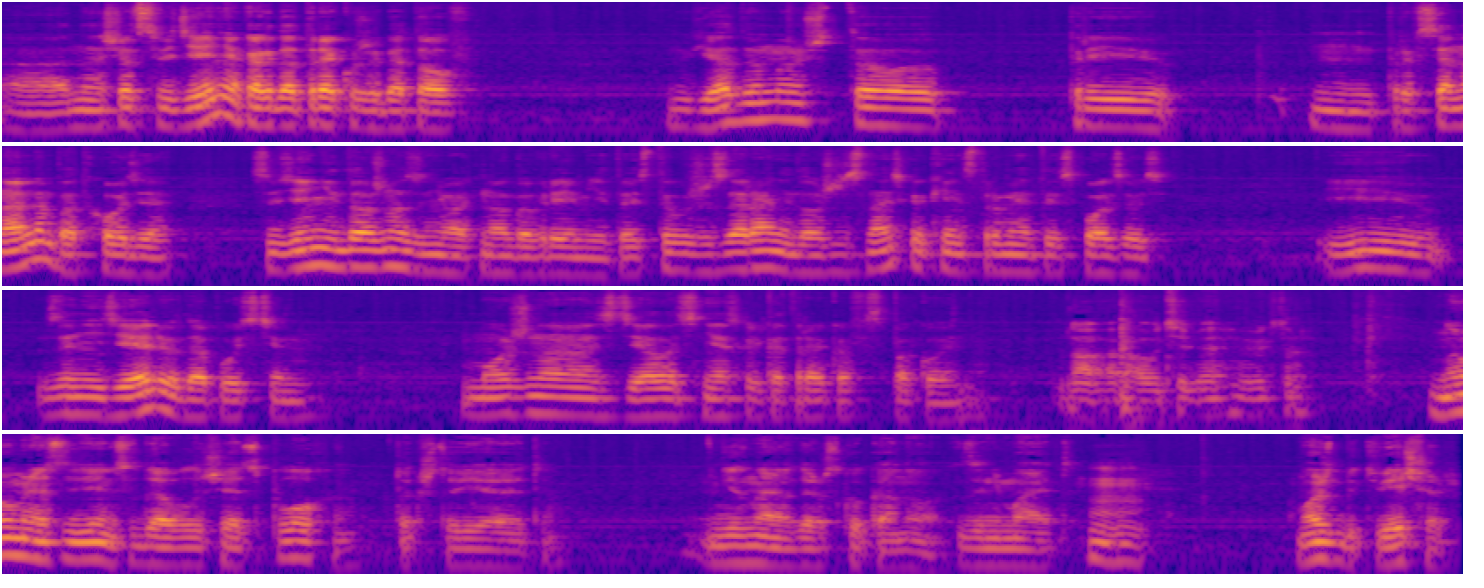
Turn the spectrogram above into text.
А, насчет сведения, когда трек уже готов, я думаю, что при профессиональном подходе сведение не должно занимать много времени. То есть ты уже заранее должен знать, какие инструменты использовать. И за неделю, допустим, можно сделать несколько треков спокойно. А, а у тебя, Виктор? Но у меня сведение всегда получается плохо, так что я это... Не знаю даже, сколько оно занимает. Мгм. Может быть, вечер.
